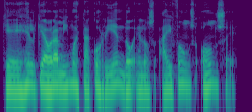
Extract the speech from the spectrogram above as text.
que es el que ahora mismo está corriendo en los iPhones 11.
